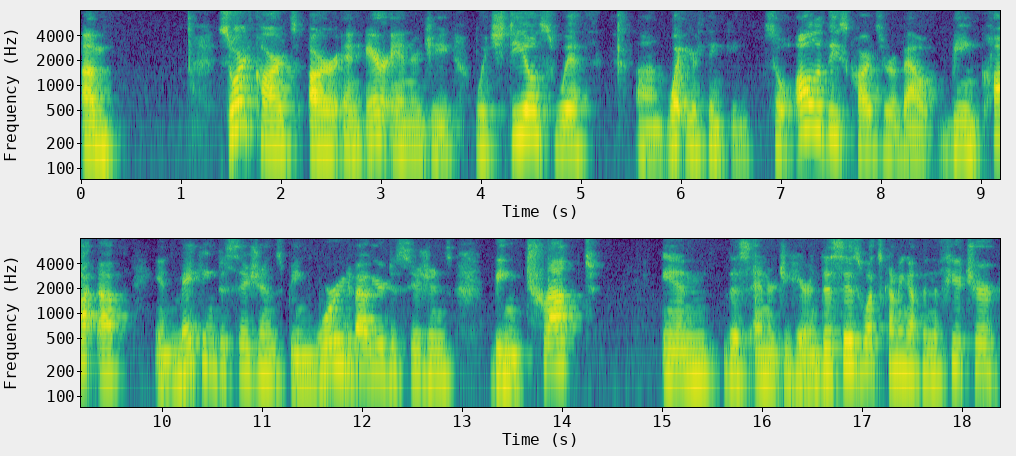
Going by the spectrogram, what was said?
Um, sword cards are an air energy, which deals with um, what you're thinking. So all of these cards are about being caught up in making decisions, being worried about your decisions, being trapped in this energy here. And this is what's coming up in the future.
